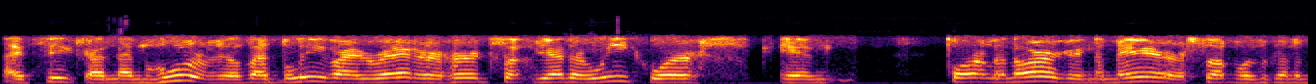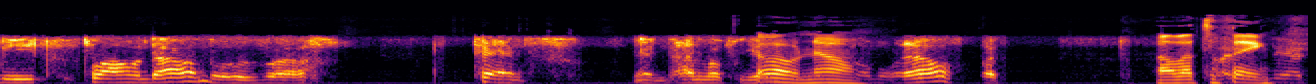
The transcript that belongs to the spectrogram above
I think on them Hoovervilles, I believe I read or heard something the other week where in Portland, Oregon, the mayor or something was going to be plowing down those uh, tents. And I don't know if we Oh, no. somewhere else, but Oh, that's the thing. that,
